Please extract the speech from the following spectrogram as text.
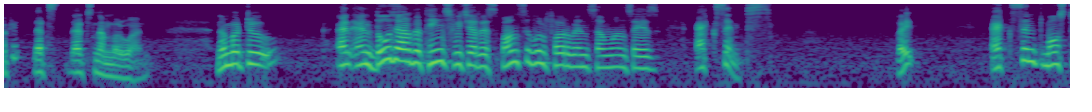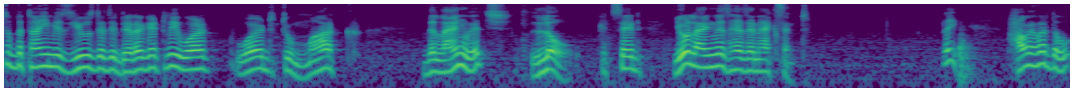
okay? that is that is number 1. Number 2, and, and those are the things which are responsible for when someone says accents, right. Accent most of the time is used as a derogatory word, word to mark the language low. It said your language has an accent, right. However, the,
